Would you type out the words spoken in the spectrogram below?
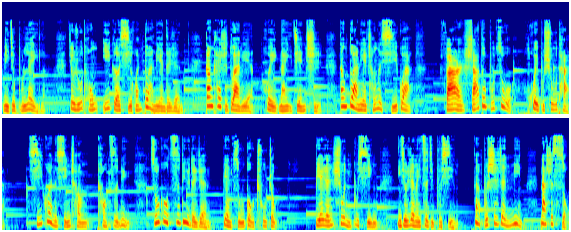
你就不累了。就如同一个喜欢锻炼的人，刚开始锻炼会难以坚持，当锻炼成了习惯，反而啥都不做会不舒坦。习惯的形成靠自律。足够自律的人，便足够出众。别人说你不行，你就认为自己不行，那不是认命，那是怂。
